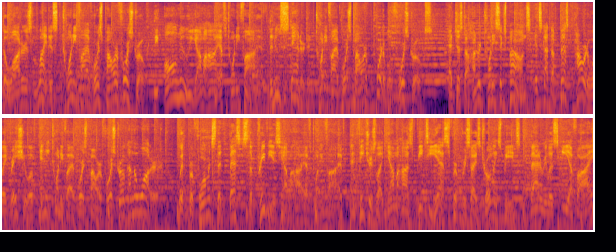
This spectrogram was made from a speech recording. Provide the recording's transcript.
the water's lightest 25 horsepower four stroke, the all new Yamaha F25, the new standard in 25 horsepower portable four strokes. At just 126 pounds, it's got the best power to weight ratio of any 25 horsepower four stroke on the water. With performance that bests the previous Yamaha F25 and features like Yamaha's VTS for precise trolling speeds, batteryless EFI,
